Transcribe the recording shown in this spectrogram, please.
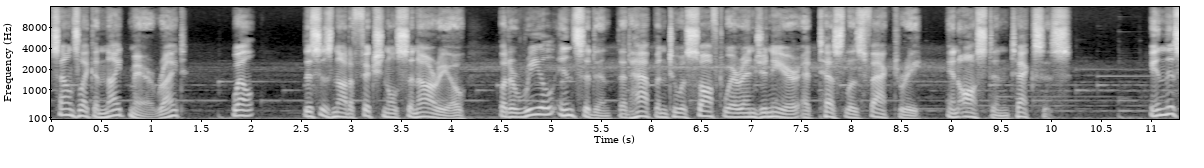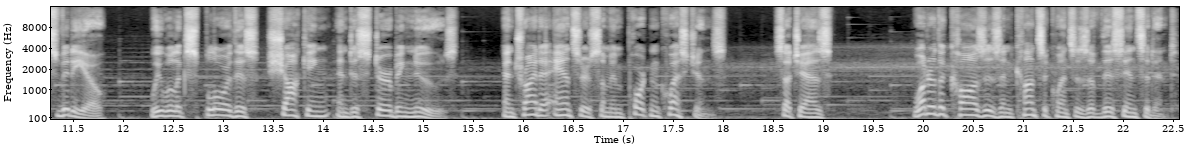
Sounds like a nightmare, right? Well, this is not a fictional scenario, but a real incident that happened to a software engineer at Tesla's factory in Austin, Texas. In this video, we will explore this shocking and disturbing news and try to answer some important questions, such as, what are the causes and consequences of this incident?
